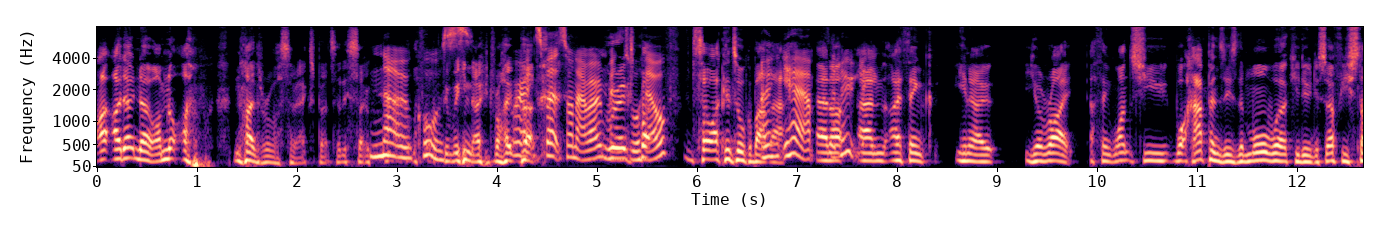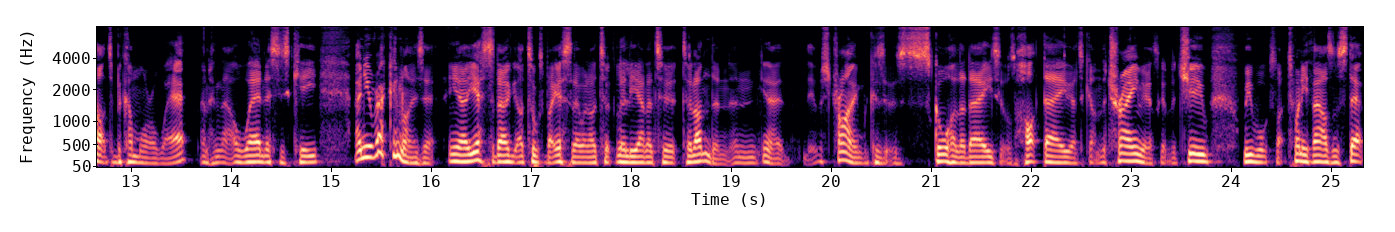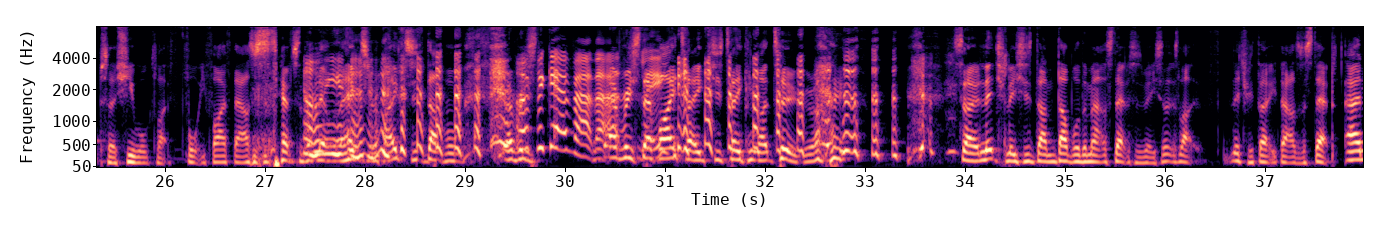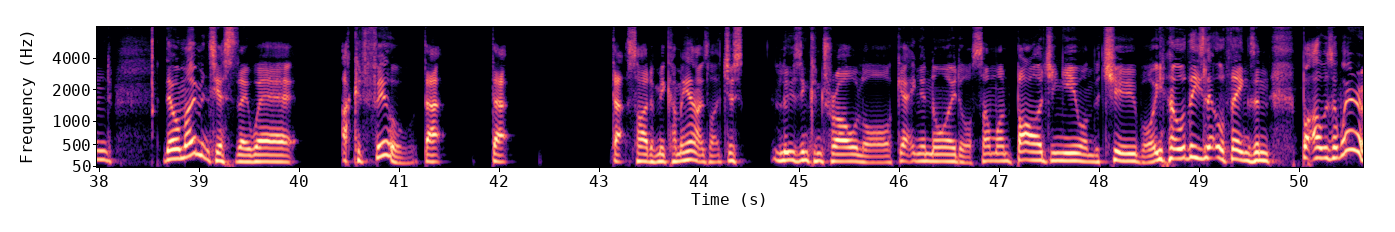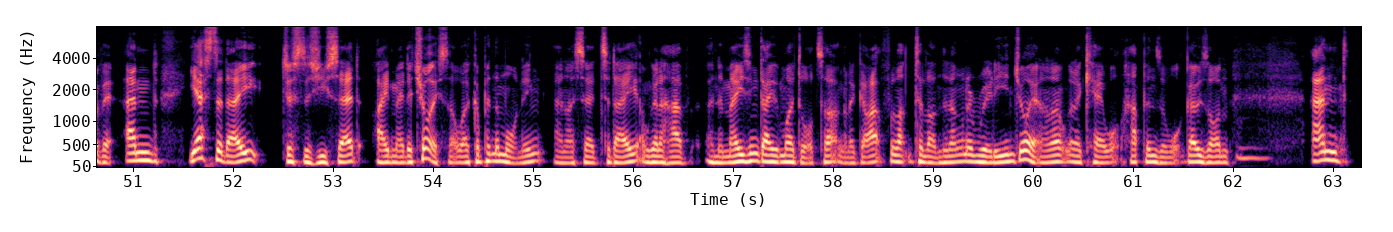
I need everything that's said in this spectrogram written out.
I, I don't know. I'm not. Neither of us are experts at this, so No, of course. we know, right? We're But- experts on our own mental exper- health. so I can talk about Uh, that. yeah, And I, absolutely. and I think you know you're right. I think once you, what happens is the more work you do yourself, you start to become more aware. And I think that awareness is key. And you recognize it. You know, yesterday, I talked about yesterday when I took Liliana to, to London. And, you know, it was trying because it was school holidays. It was a hot day. We had to get on the train. We had to get on the tube. We walked like 20,000 steps. So she walked like 45,000 steps with the Oh, little yeah. legs, right? She's double. Every, I forget about that. every step. I take, she's taking like two, right? so literally, she's done double the amount of steps as me. So it's like literally thirty thousand steps. And there were moments yesterday where I could feel that that that side of me coming out. It's like just losing control or getting annoyed or someone barging you on the tube or you know all these little things. And but I was aware of it. And yesterday just as you said I made a choice. I woke up in the morning and I said today I'm going to have an amazing day with my daughter. I'm going to go out for, to London. I'm going to really enjoy it. And I'm not going to care what happens or what goes on. Mm. And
